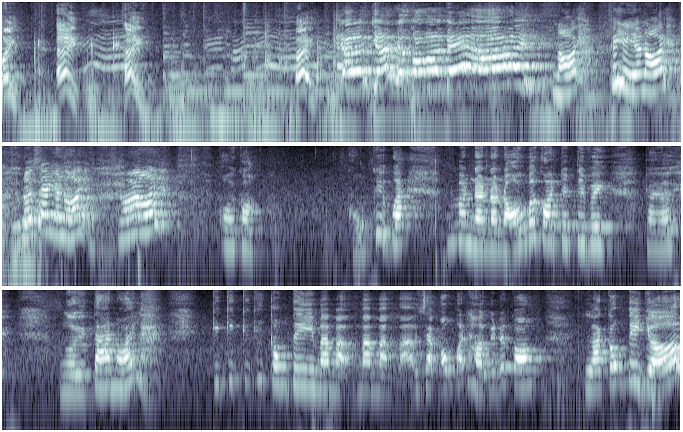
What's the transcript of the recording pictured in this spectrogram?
Ê Ê Ê Ê Trời ơi chết rồi con ơi bé ơi. Nói cái gì vậy nói? Nói sao vậy nói? Nói ơi. Coi con. Khủng khiếp quá. Mà nội mới coi trên tivi. Trời ơi Người ta nói là cái cái cái, cái công ty mà mà mà mà, mà sao ông bách hợp vậy đó con? Là công ty dởm.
